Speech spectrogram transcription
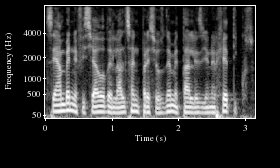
se han beneficiado del alza en precios de metales y energéticos.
